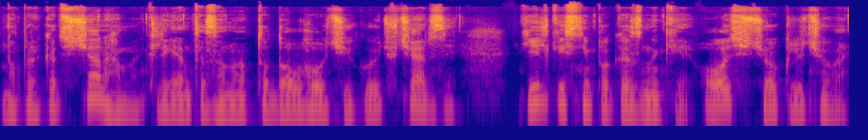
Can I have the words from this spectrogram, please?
наприклад, з чергами. Клієнти занадто довго очікують в черзі. Кількісні показники ось що ключове.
